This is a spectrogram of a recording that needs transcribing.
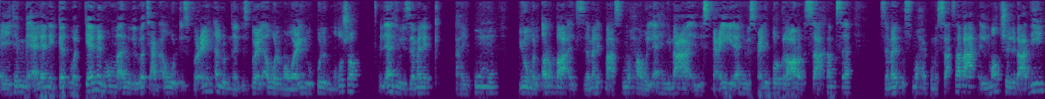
هيتم إعلان الجدول كامل. هم قالوا دلوقتي عن أول أسبوعين قالوا إن الأسبوع الأول مواعيد وكل المطوشة. الأهلي والزمالك هيكونوا يوم الاربع الزمالك مع سموحة والأهلي مع الإسماعيلي. الأهلي والإسماعيلي برج العرب الساعة 5 الزمالك وسموحة هيكون الساعة 7 الماتش اللي بعديه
